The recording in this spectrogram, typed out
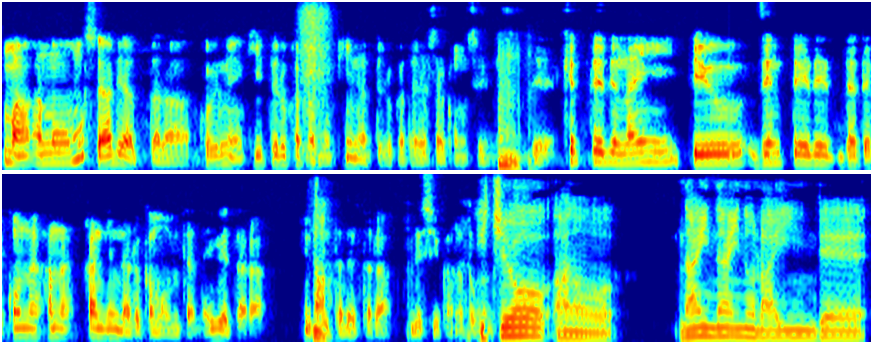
まあ、あの、もしあれやったら、これね、聞いてる方も気になってる方いらっしゃるかもしれないので、決定でないっていう前提で、だいたいこんな話感じになるかもみたいな言えたら、言っていただいたら嬉しいかなと思います。一応、あの、内々の LINE で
